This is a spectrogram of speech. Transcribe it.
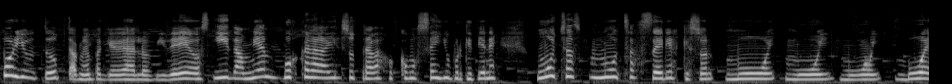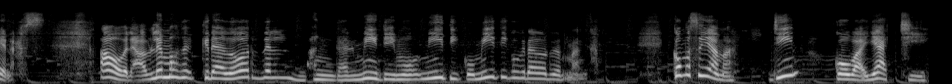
por YouTube también para que veas los videos y también búscala ahí sus trabajos como sello porque tiene muchas, muchas series que son muy, muy, muy buenas. Ahora, hablemos del creador del manga, el mítico, mítico, mítico creador del manga. ¿Cómo se llama? Jin Kobayashi.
